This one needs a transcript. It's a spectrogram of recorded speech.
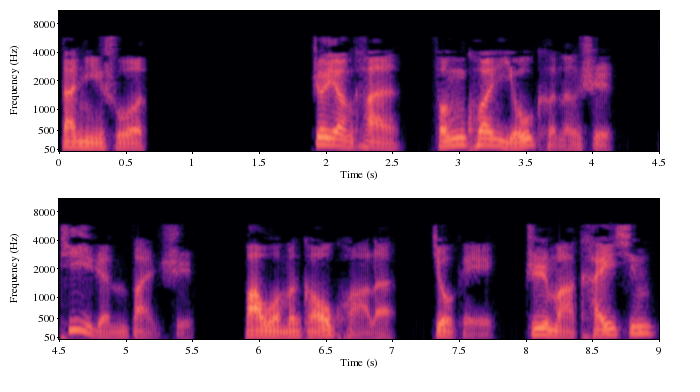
丹尼说：“这样看，冯宽有可能是替人办事，把我们搞垮了，就给芝麻开心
